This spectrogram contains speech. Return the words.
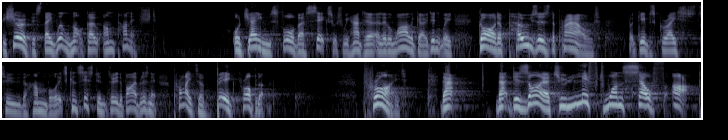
Be sure of this, they will not go unpunished. Or James 4, verse 6, which we had a, a little while ago, didn't we? God opposes the proud, but gives grace to the humble. It's consistent through the Bible, isn't it? Pride's a big problem. Pride, that, that desire to lift oneself up,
